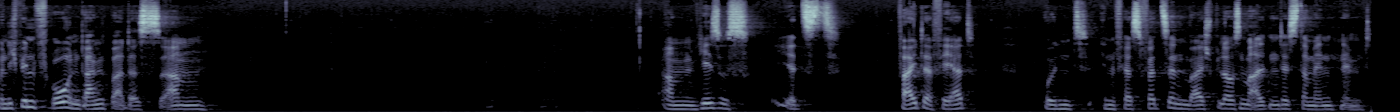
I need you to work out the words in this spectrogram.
Und ich bin froh und dankbar, dass ähm, ähm, Jesus jetzt weiterfährt und in Vers 14 ein Beispiel aus dem Alten Testament nimmt.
